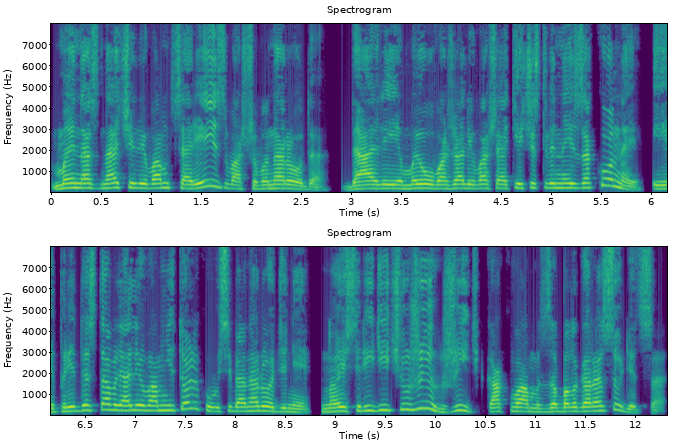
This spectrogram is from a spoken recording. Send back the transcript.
мы назначили вам царей из вашего народа. Далее мы уважали ваши отечественные законы и предоставляли вам не только у себя на родине, но и среди чужих жить, как вам заблагорассудится.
